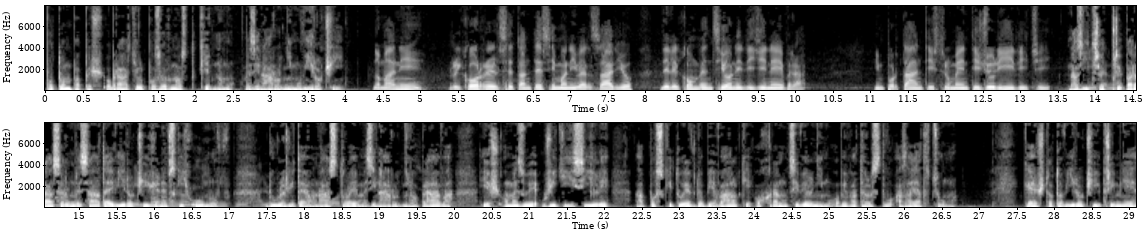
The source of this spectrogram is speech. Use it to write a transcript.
Potom papež obrátil pozornost k jednomu mezinárodnímu výročí. Domani ricorre il settantesimo anniversario delle convenzioni di Ginevra, importanti strumenti giuridici. Na zítřek připadá 70. výročí ženevských úmluv, důležitého nástroje mezinárodního práva, jež omezuje užití síly a poskytuje v době války ochranu civilnímu obyvatelstvu a zajatcům. Kéž toto výročí přiměje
